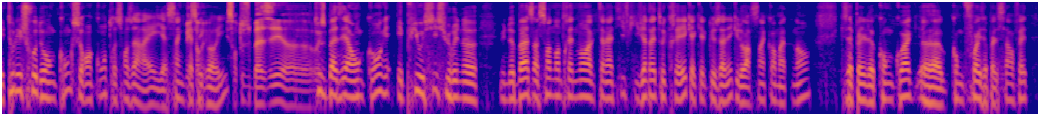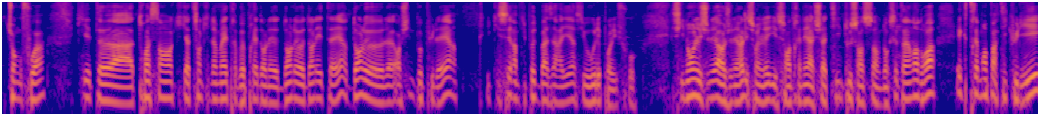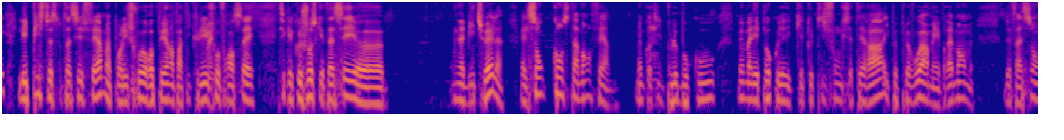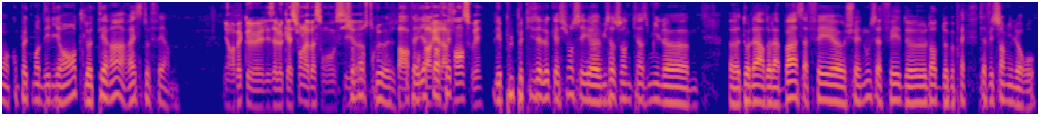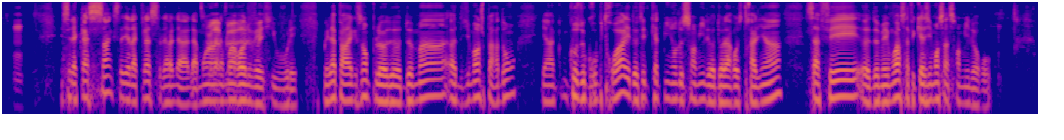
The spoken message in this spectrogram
Et tous les chevaux de Hong Kong se rencontrent sans arrêt. Il y a cinq Mais ils, sont, catégories ils sont tous basés. euh, ouais. basés à Hong Kong, et puis aussi sur une, une base, un centre d'entraînement alternatif qui vient d'être créé, qui a quelques années, qui doit avoir 5 ans maintenant, qui s'appelle le Kongfua, euh, Kongfua, ils appellent ça en fait, Chongfua, qui est euh, à 300, 400 km à peu près dans les, dans le, dans les terres, dans le, la- en Chine populaire, et qui sert un petit peu de base arrière, si vous voulez, pour les chevaux. Sinon, les, en général, ils sont, ils sont entraînés à Châtine tous ensemble. Donc c'est un endroit extrêmement particulier. Les pistes sont assez fermes pour les chevaux européens, en particulier les Oui. chevaux français. C'est quelque chose qui est assez euh, inhabituel. Elles sont constamment fermes. Même quand Mm. il pleut beaucoup, même à l'époque où il y a quelques typhons, etc., il peut pleuvoir, mais vraiment de façon complètement délirante, le terrain reste ferme. Et on rappelle que les allocations là-bas sont aussi Sont euh, monstrueuses. compar- C'est-à-dire comparées à la fait, France. Oui. Les plus petites allocations, c'est euh, 875 000 euh, euh, dollars de là-bas. Ça fait, chez nous, ça fait de l'ordre de peu près, ça fait 100 000 euros. Mm. Et c'est la classe 5, c'est-à-dire la classe la, la- la moins, La la plus- moins relevée, oui. si vous voulez. Mais là, par exemple, euh, demain, euh, dimanche, pardon, il y a un- une course de groupe 3, elle est dotée de 4 200 000 dollars australiens. Ça fait, euh, de mémoire, ça fait quasiment 500 000 euros.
